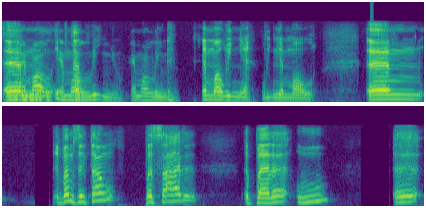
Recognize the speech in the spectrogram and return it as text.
Não é Um, mole, e, é portanto, molinho. É molinho. é molinha, linha mole. Hum, vamos então passar para o. eh,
